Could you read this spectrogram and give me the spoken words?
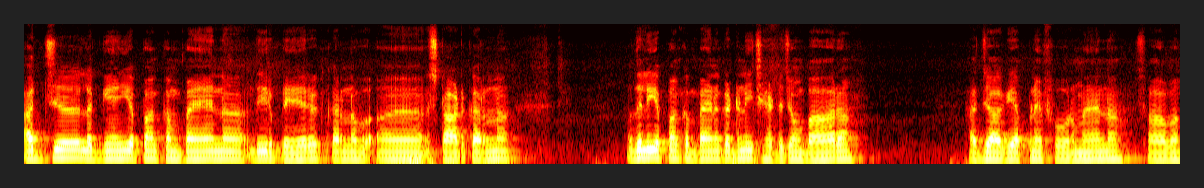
ਅੱਜ ਲੱਗੇ ਹਾਂ ਜੀ ਆਪਾਂ ਕੰਪੈਨ ਦੀ ਰਿਪੇਅਰ ਕਰਨ ਸਟਾਰਟ ਕਰਨ। ਉਹਦੇ ਲਈ ਆਪਾਂ ਕੰਪੈਨ ਕੱਢਣੀ ਛੱਡ ਚੋਂ ਬਾਹਰ। ਅੱਜ ਆ ਗਏ ਆਪਣੇ ਫੋਰਮੈਨ ਸਾਹਿਬ।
